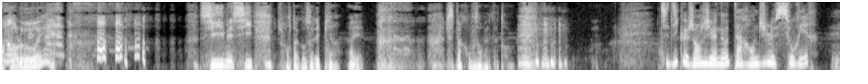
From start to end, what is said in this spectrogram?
Autant l'ouvrir. si, mais si. Je pense pas qu'on soit les pires. Allez. J'espère qu'on vous embête pas trop. Tu dis que Jean Giono t'a rendu le sourire Mm.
